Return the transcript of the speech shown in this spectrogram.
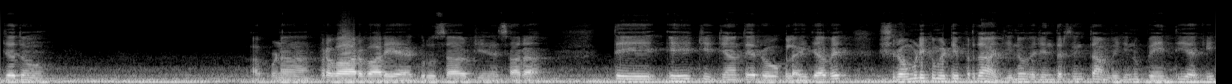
ਜਦੋਂ ਆਪਣਾ ਪਰਿਵਾਰ ਵਾਰੇ ਗੁਰੂ ਸਾਹਿਬ ਜੀ ਨੇ ਸਾਰਾ। ਤੇ ਇਹ ਚੀਜ਼ਾਂ ਤੇ ਰੋਕ ਲਾਈ ਜਾਵੇ। ਸ਼੍ਰੋਮਣੀ ਕਮੇਟੀ ਪ੍ਰਧਾਨ ਜੀ ਨੂੰ ਹਜਿੰਦਰ ਸਿੰਘ ਧਾਮੀ ਜੀ ਨੂੰ ਬੇਨਤੀ ਹੈ ਕਿ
